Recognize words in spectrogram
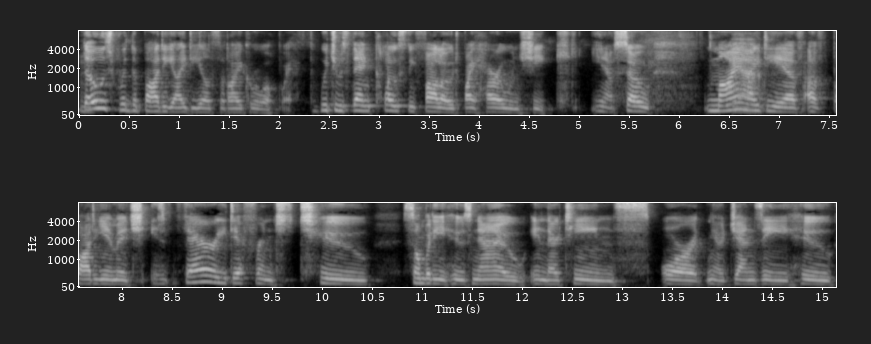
Mm. Those were the body ideals that I grew up with, which was then closely followed by heroin chic. You know, so my yeah. idea of, of body image is very different to somebody who's now in their teens or you know Gen Z who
